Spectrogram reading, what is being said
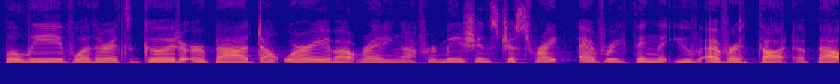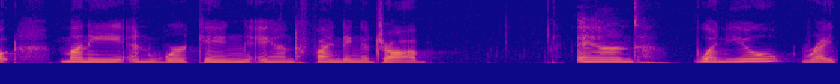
believe, whether it's good or bad. Don't worry about writing affirmations. Just write everything that you've ever thought about money and working and finding a job. And when you write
